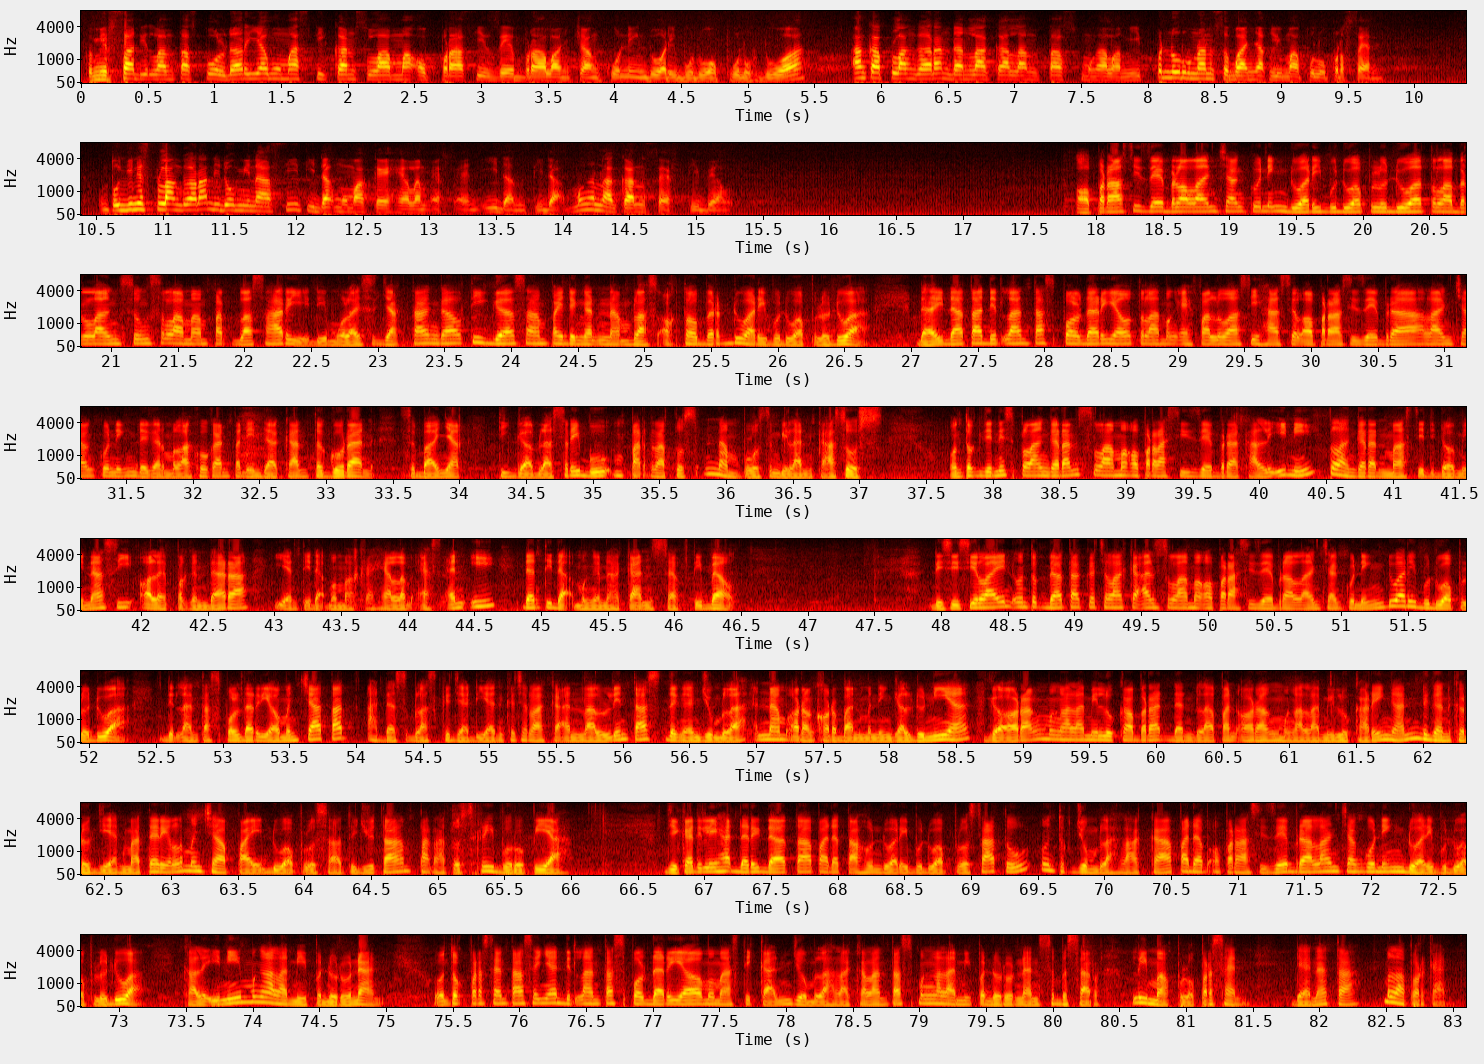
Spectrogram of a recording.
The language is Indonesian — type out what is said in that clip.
Pemirsa di Lantas Polda Riau memastikan selama operasi Zebra Lancang Kuning 2022, angka pelanggaran dan laka lantas mengalami penurunan sebanyak 50 persen. Untuk jenis pelanggaran didominasi tidak memakai helm SNI dan tidak mengenakan safety belt. Operasi Zebra Lancang Kuning 2022 telah berlangsung selama 14 hari dimulai sejak tanggal 3 sampai dengan 16 Oktober 2022. Dari data Ditlantas Polda Riau telah mengevaluasi hasil operasi Zebra Lancang Kuning dengan melakukan penindakan teguran sebanyak 13.469 kasus. Untuk jenis pelanggaran selama operasi Zebra kali ini, pelanggaran masih didominasi oleh pengendara yang tidak memakai helm SNI dan tidak mengenakan safety belt. Di sisi lain, untuk data kecelakaan selama operasi Zebra Lancang Kuning 2022, Ditlantas Polda Riau mencatat ada 11 kejadian kecelakaan lalu lintas dengan jumlah 6 orang korban meninggal dunia, 3 orang mengalami luka berat dan 8 orang mengalami luka ringan dengan kerugian material mencapai Rp21.400.000. Jika dilihat dari data pada tahun 2021 untuk jumlah laka pada operasi zebra lancang kuning 2022, kali ini mengalami penurunan. Untuk persentasenya Ditlantas Polda Riau memastikan jumlah laka lantas mengalami penurunan sebesar 50%. Danata melaporkan.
